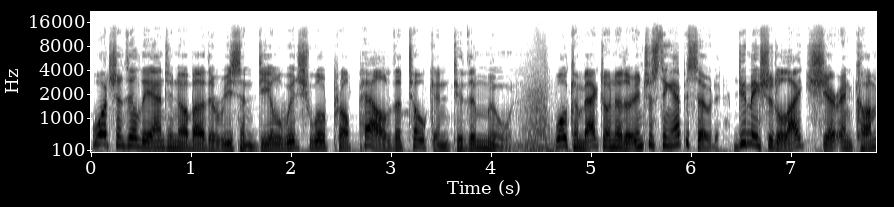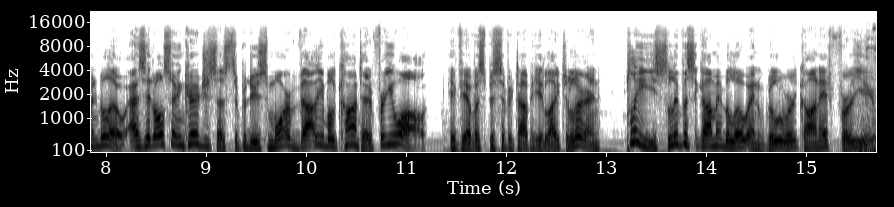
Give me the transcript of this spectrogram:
Watch until the end to know about the recent deal which will propel the token to the moon. Welcome back to another interesting episode. Do make sure to like, share, and comment below as it also encourages us to produce more valuable content for you all. If you have a specific topic you'd like to learn, please leave us a comment below and we'll work on it for you.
